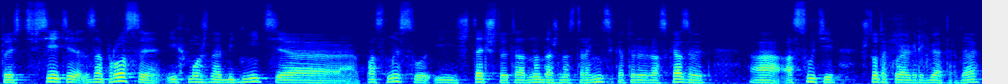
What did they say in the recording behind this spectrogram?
То есть все эти запросы, их можно объединить э, по смыслу и считать, что это одна должна страница, которая рассказывает о, о сути, что такое агрегатор. Да?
